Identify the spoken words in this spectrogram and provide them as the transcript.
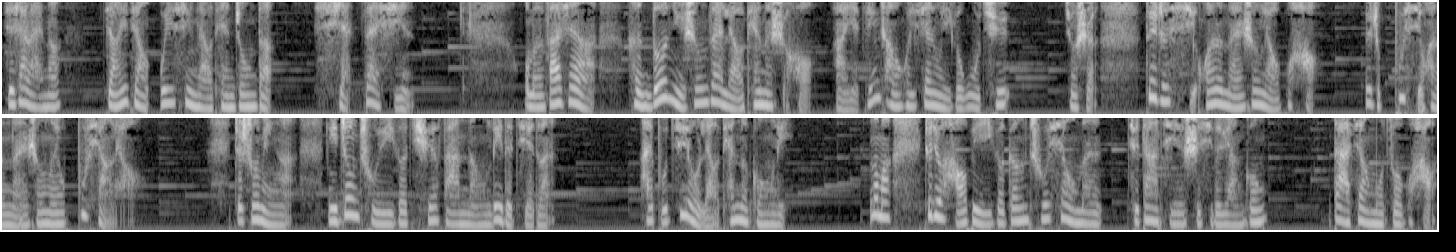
接下来呢，讲一讲微信聊天中的潜在吸引。我们发现啊，很多女生在聊天的时候啊，也经常会陷入一个误区，就是对着喜欢的男生聊不好，对着不喜欢的男生呢又不想聊。这说明啊，你正处于一个缺乏能力的阶段。还不具有聊天的功力，那么这就好比一个刚出校门去大企业实习的员工，大项目做不好，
